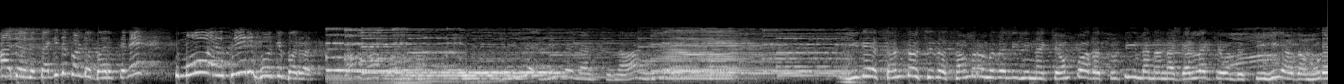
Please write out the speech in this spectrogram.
ಅದನ್ನು ತೆಗೆದುಕೊಂಡು ಬರುತ್ತೇನೆ. ಮೂವರು ಸೇರಿ ಹೋಗಿ ಬರೋಣ. ಇದೇ ಸಂತೋಷದ ಸಂಭ್ರಮದಲ್ಲಿ ನಿನ್ನ ಕೆಂಪಾದ ತುಟಿಯಿಂದ ನನ್ನ ಗಲ್ಲಕ್ಕೆ ಒಂದು ಸಿಹಿಯಾದ ಮುತ್ತ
